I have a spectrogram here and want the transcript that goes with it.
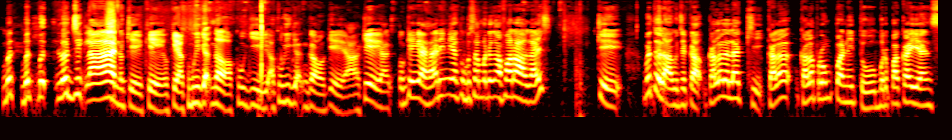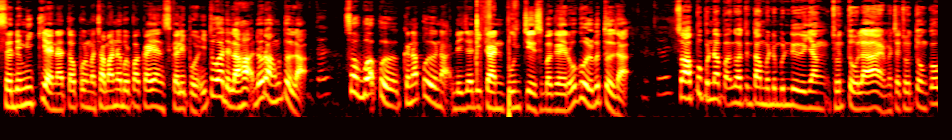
Bet, bet, bet, logik lah kan Okay, okay, okay Aku pergi kat kau Aku pergi, aku pergi kat kau Okay, okay, okay guys Hari ni aku bersama dengan Farah guys Okay, betul lah aku cakap Kalau lelaki Kalau kalau perempuan itu Berpakaian sedemikian Ataupun macam mana berpakaian sekalipun Itu adalah hak orang betul tak? Betul. So buat apa? Kenapa nak dijadikan punca sebagai rogol betul tak? Betul. So apa pendapat kau tentang benda-benda yang contoh lah kan Macam contoh kau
